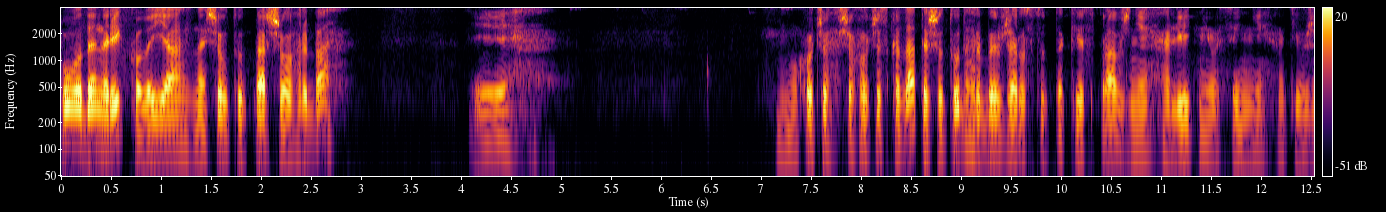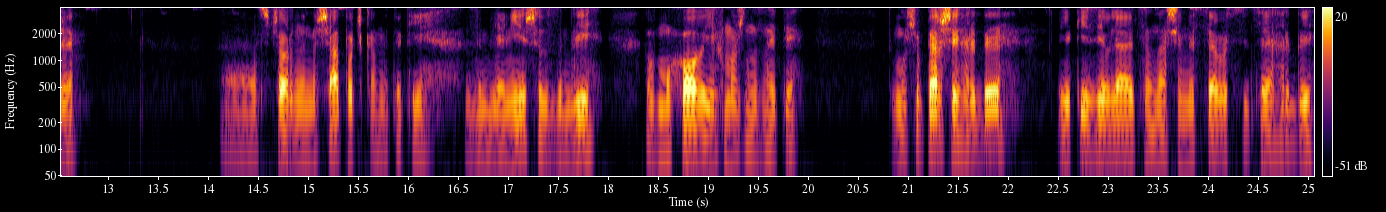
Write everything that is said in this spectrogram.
Був один рік, коли я знайшов тут першого гриба. І ну, хочу, що хочу сказати, що тут гриби вже ростуть такі справжні, літні, осінні, оті вже е, з чорними шапочками, такі земляні, що з землі, в мухові їх можна знайти. Тому що перші гриби, які з'являються в нашій місцевості, це гриби,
